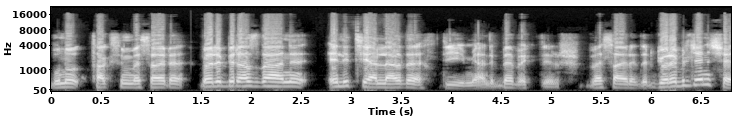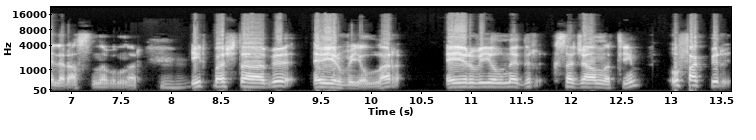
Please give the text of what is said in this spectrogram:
bunu Taksim vesaire böyle biraz daha hani elit yerlerde diyeyim yani bebektir vesairedir. Görebileceğiniz şeyler aslında bunlar. Hı hı. İlk başta abi Airwheel'lar. Airwheel nedir? Kısaca anlatayım. Ufak bir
